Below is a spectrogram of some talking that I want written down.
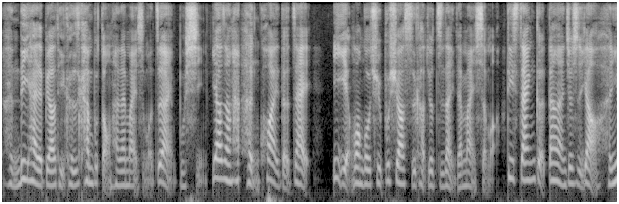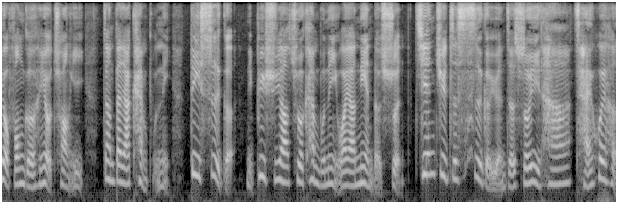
很厉害的标题，可是看不懂他在卖什么，这样也不行。要让他很快的在。一眼望过去，不需要思考就知道你在卖什么。第三个当然就是要很有风格、很有创意，让大家看不腻。第四个，你必须要除了看不腻以外，要念得顺，兼具这四个原则，所以它才会很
